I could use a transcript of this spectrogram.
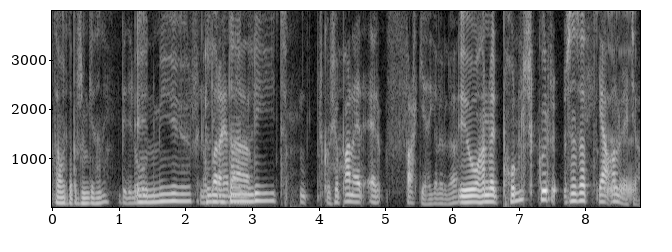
þá er þetta bara sungið þannig In klingt hérna- ein Lít Sko, Chopin er, er frakkið, ekki alveg? Jú, hann verið pólskur sagt, Já, alveg rétt, já.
